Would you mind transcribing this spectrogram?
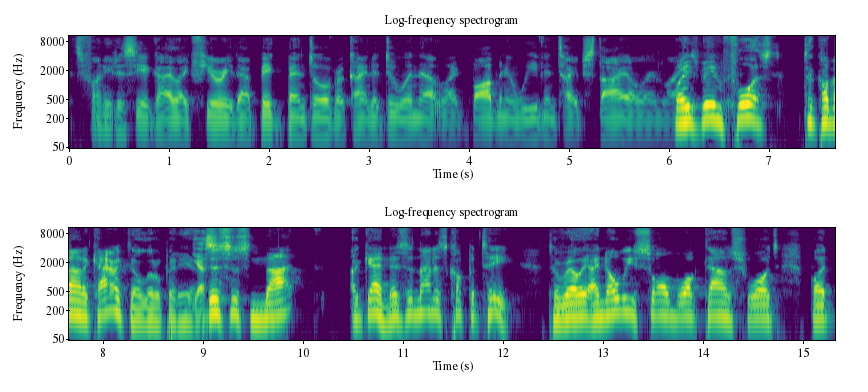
It's funny to see a guy like Fury, that big bent over, kind of doing that like bobbing and weaving type style, and like Well, he's being forced to come out of character a little bit here. Yes. This is not, again, this is not his cup of tea. To really, I know we saw him walk down Schwarz, but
